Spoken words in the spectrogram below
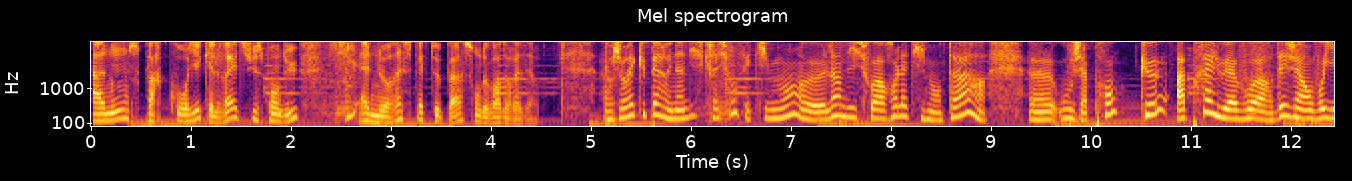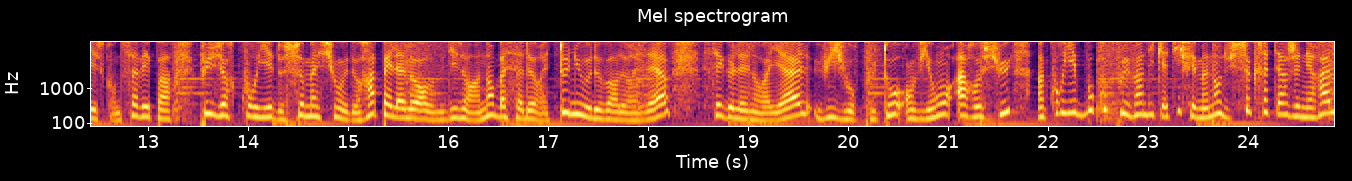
annonce par courrier qu'elle va être suspendue si elle ne respecte pas son devoir de réserve. Alors je récupère une indiscrétion effectivement euh, lundi soir relativement tard euh, où j'apprends que après lui avoir déjà envoyé ce qu'on ne savait pas plusieurs courriers de sommation et de rappel à l'ordre en lui disant un ambassadeur est tenu au devoir de réserve, Ségolène Royal, huit jours plus tôt environ, a reçu un courrier beaucoup plus vindicatif émanant du secrétaire général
